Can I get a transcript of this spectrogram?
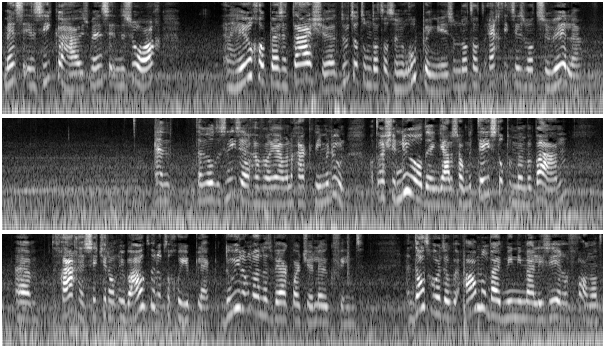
Mensen in ziekenhuis, mensen in de zorg een heel groot percentage doet dat omdat dat hun roeping is. Omdat dat echt iets is wat ze willen. En dat wil dus niet zeggen van ja, maar dan ga ik het niet meer doen. Want als je nu al denkt, ja, dan zou ik meteen stoppen met mijn baan. Um, de vraag is, zit je dan überhaupt wel op de goede plek? Doe je dan wel het werk wat je leuk vindt? En dat hoort ook allemaal bij het minimaliseren van. Want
